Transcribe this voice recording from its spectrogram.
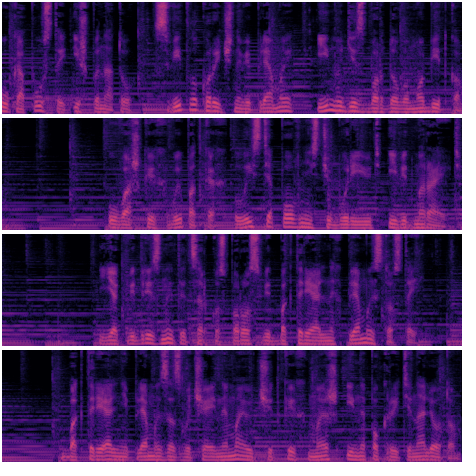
У капусти і шпинату світло-коричневі плями, іноді з бордовим обідком. У важких випадках листя повністю буріють і відмирають. Як відрізнити церкоспороз від бактеріальних плямистостей? Бактеріальні плями зазвичай не мають чітких меж і не покриті нальотом.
